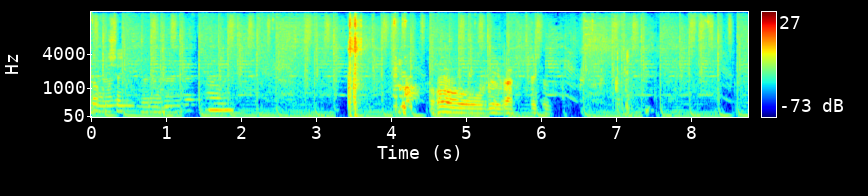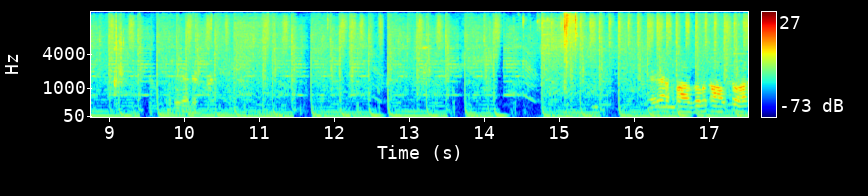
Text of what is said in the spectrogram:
Çıkmadı bir şey. Oo güzel. Sekiz. Beyler fazlalık altı var.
